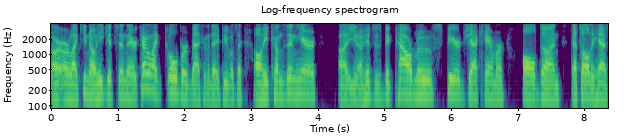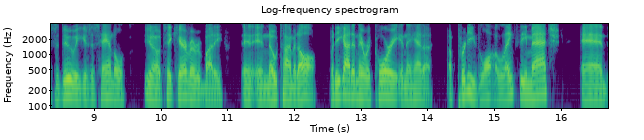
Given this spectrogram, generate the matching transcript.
are, are like, you know, he gets in there kind of like Goldberg back in the day. People say, oh, he comes in here, uh, you know, hits his big power move, spear, jackhammer, all done. That's all he has to do. He can just handle, you know, take care of everybody in, in no time at all. But he got in there with Corey, and they had a a pretty long, lengthy match, and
